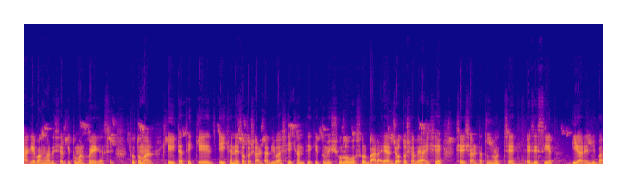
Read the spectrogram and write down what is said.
লাগে বাংলাদেশে আর কি তোমার হয়ে গেছে। তো তোমার এইটা থেকে এইখানে যত সালটা দিবা, সেইখান থেকে তুমি ষোলো বছর বাড়াইয়া যত সালে আইসে সেই সালটা তুমি হচ্ছে এসএসসির ইয়ারে দিবা।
